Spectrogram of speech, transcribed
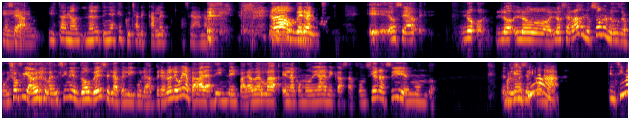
O sea- Eh, esto no, no lo tenías que escuchar, Scarlett. O sea, no. No, la pero, dudan. eh, o sea, no, lo, lo, los cerrados no somos nosotros, porque yo fui a verla al cine dos veces la película, pero no le voy a pagar a Disney para verla en la comodidad de mi casa. Funciona así el mundo. Porque Entonces encima, encima,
